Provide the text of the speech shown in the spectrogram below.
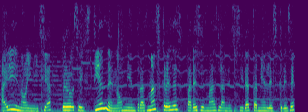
Ahí no inicia, pero se extiende, ¿no? Mientras más creces, parece más la necesidad también les crece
